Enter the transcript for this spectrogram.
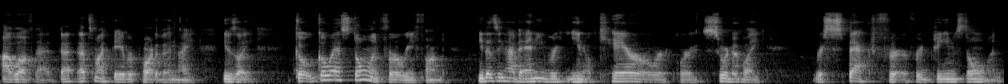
I love that. That that's my favorite part of the night. He was like, "Go go ask Dolan for a refund." He doesn't have any you know care or or sort of like respect for for James Dolan.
